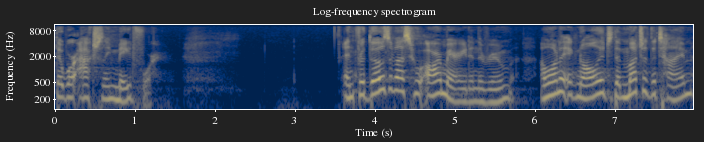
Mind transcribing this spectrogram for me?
that we're actually made for. And for those of us who are married in the room, I want to acknowledge that much of the time,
